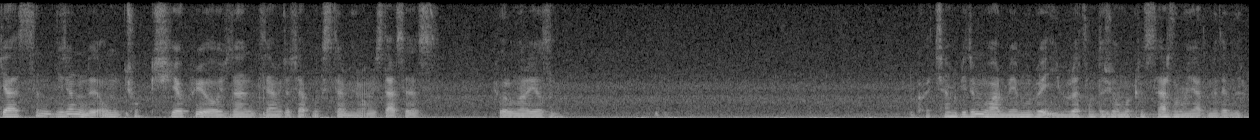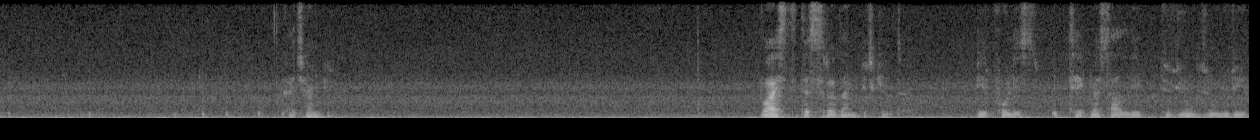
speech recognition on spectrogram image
gelsin diyeceğim de onu çok kişi yapıyor. O yüzden gizem videosu yapmak istemiyorum ama isterseniz yorumlara yazın. Kaçan biri mi var memur ve iyi bir vatandaş olmak için her zaman yardım edebilirim. Kaçan bir Vice City'de sıradan bir gündü. Bir polis tekme sallayıp düzgün düzgün yürüyüp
